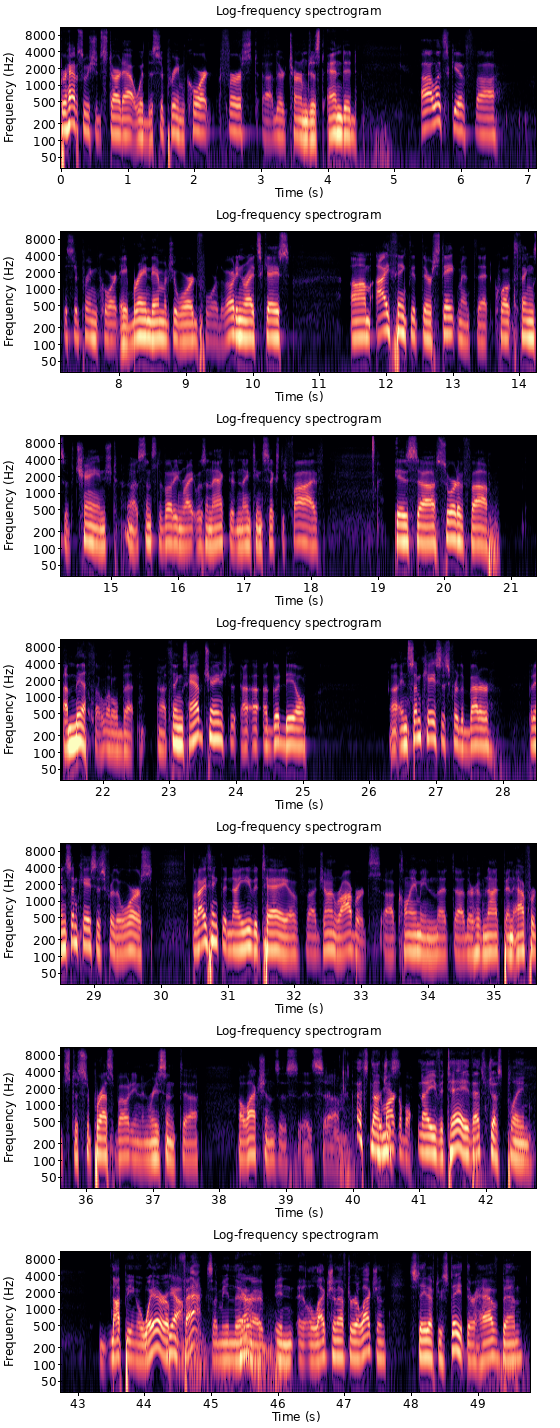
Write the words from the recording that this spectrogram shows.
Perhaps we should start out with the Supreme Court first. Uh, their term just ended. Uh, let's give the Supreme Court a brain damage award for the voting rights case. Um, I think that their statement that, quote, things have changed uh, since the voting right was enacted in 1965 is uh, sort of uh, a myth a little bit. Uh, things have changed a, a good deal, uh, in some cases for the better, but in some cases for the worse. But I think the naivete of uh, John Roberts claiming that there have not been efforts to suppress voting in recent elections is is uh, that's not remarkable naivete. That's just plain not being aware of yeah. the facts. I mean, there yeah. uh, in election after election, state after state, there have been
